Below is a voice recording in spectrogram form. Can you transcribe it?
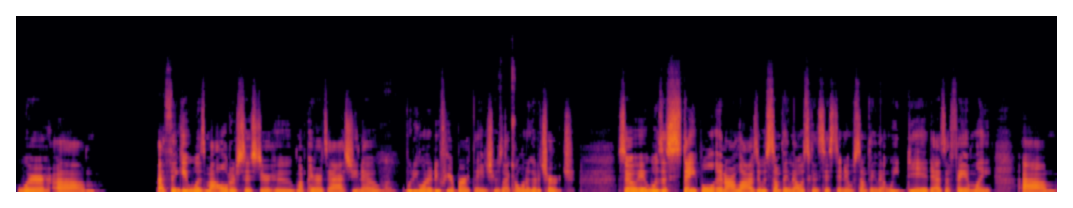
where. Um, I think it was my older sister who my parents asked, you know, what do you want to do for your birthday? And she was like, I want to go to church. So it was a staple in our lives. It was something that was consistent. It was something that we did as a family. Um,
